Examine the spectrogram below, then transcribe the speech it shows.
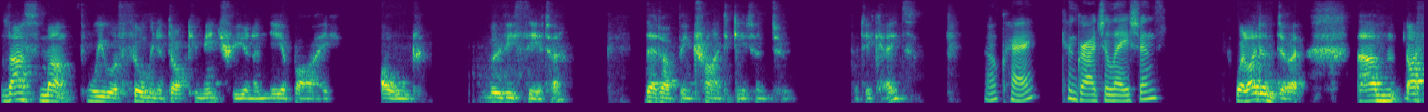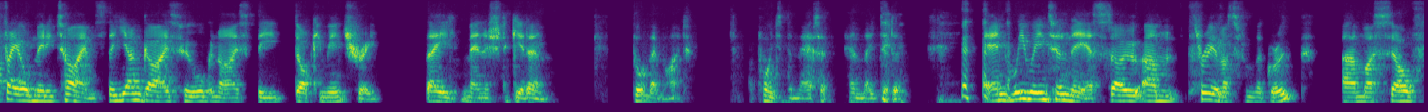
last month we were filming a documentary in a nearby old movie theatre that I've been trying to get into for decades. Okay. Congratulations. Well, I didn't do it. Um, I failed many times. The young guys who organised the documentary, they managed to get in. Thought they might. I pointed them at it, and they did it. and we went in there. So um, three of us from the group, uh, myself,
